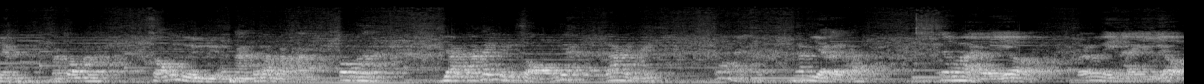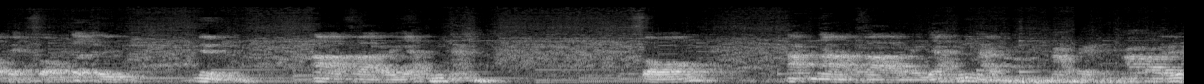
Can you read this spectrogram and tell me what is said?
เนี่ยมันก็มาสองหมื่นหนึ่งพันธรรมธรรมก็มาอยากจะให้เป็นสองเนี่ยได้ไหมถ้ามีอะไรครับเรียกว่าโดยย่อพระวินัยย่อเป็นสองก็คือหนึ่งอาคารยวินัยสอง อนาคารยวินัยอาแปดอาคารย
